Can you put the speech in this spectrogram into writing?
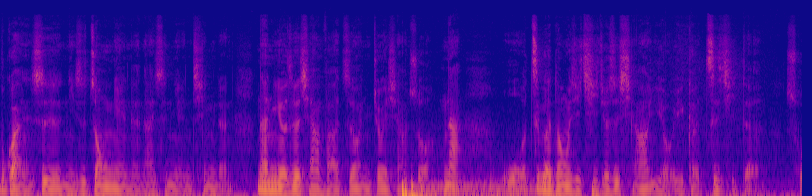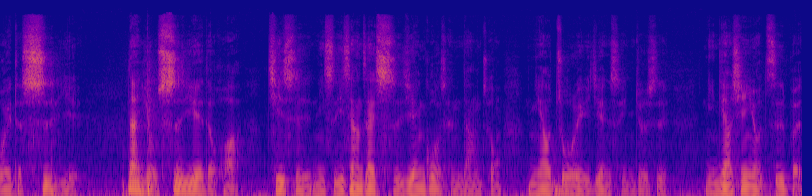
不管是你是中年人还是年轻人，那你有这个想法之后，你就会想说，那我这个东西其实就是想要有一个自己的所谓的事业。那有事业的话，其实你实际上在实践过程当中，你要做的一件事情就是，你一定要先有资本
